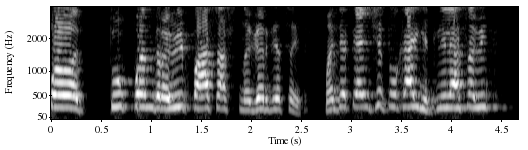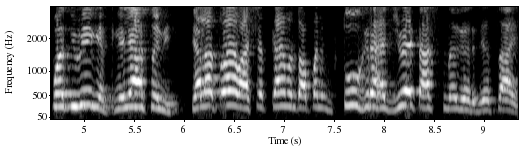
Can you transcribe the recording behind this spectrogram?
पण तू पंधरावी पास असणं गरजेचं आहे. म्हणजे त्यांची तू काय घेतलेली असावी? पदवी घेतलेली असावी. त्याला तो या भाषेत काय म्हणतो? आपण तू ग्रॅज्युएट असणं गरजेचं आहे.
